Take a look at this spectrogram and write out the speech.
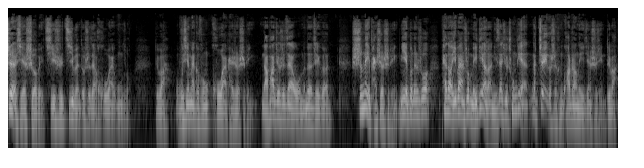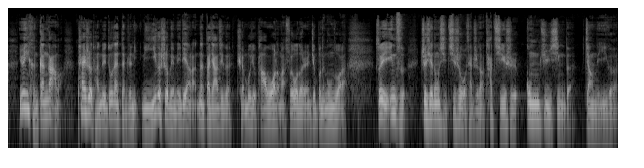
这些设备其实基本都是在户外工作，对吧？无线麦克风，户外拍摄视频，哪怕就是在我们的这个室内拍摄视频，你也不能说拍到一半说没电了，你再去充电，那这个是很夸张的一件事情，对吧？因为你很尴尬嘛，拍摄团队都在等着你，你一个设备没电了，那大家这个全部就趴窝了嘛，所有的人就不能工作了。所以因此这些东西，其实我才知道它其实工具性的这样的一个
